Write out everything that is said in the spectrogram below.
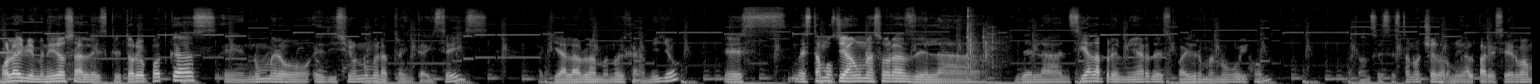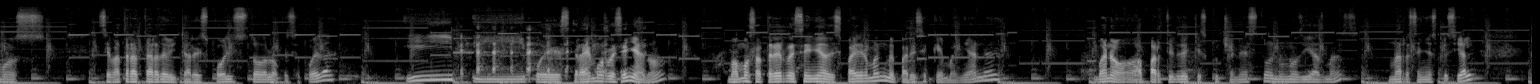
Hola y bienvenidos al Escritorio Podcast, en número, edición número 36. Aquí al habla Manuel Jaramillo. Es, estamos ya unas horas de la, de la ansiada premiere de Spider-Man No Way Home. Entonces esta noche dormir, al parecer vamos, se va a tratar de evitar spoils todo lo que se pueda. Y, pues traemos reseña, ¿no? Vamos a traer reseña de Spider-Man, me parece que mañana bueno, a partir de que escuchen esto en unos días más, una reseña especial.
